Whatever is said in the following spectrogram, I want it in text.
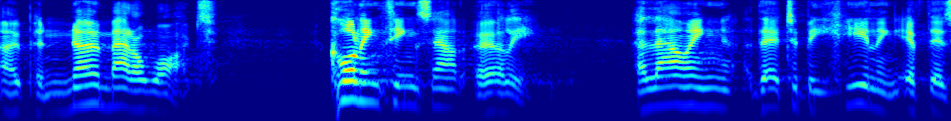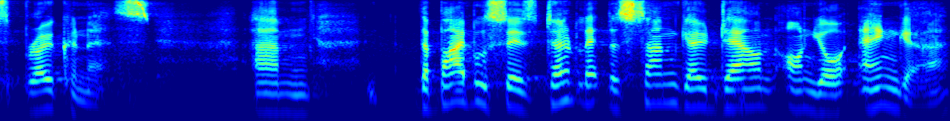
open no matter what, calling things out early, allowing there to be healing if there's brokenness. Um, the Bible says, Don't let the sun go down on your anger.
